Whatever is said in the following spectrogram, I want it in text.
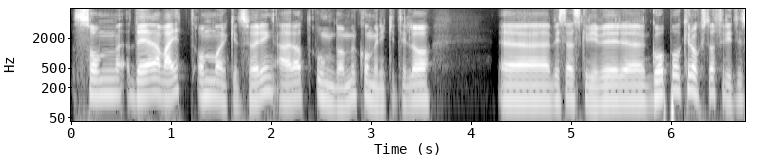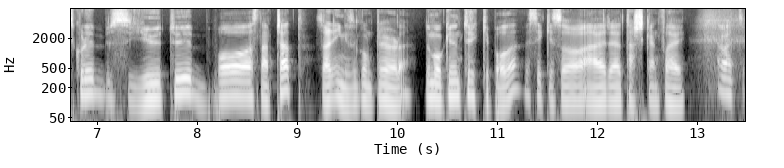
som det jeg veit om markedsføring, er at ungdommer kommer ikke til å uh, Hvis jeg skriver 'gå på Krokstad fritidsklubbs YouTube på Snapchat', så er det ingen som kommer til å gjøre det. Du må kunne trykke på det, hvis ikke så er terskelen for høy. Jeg vet.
